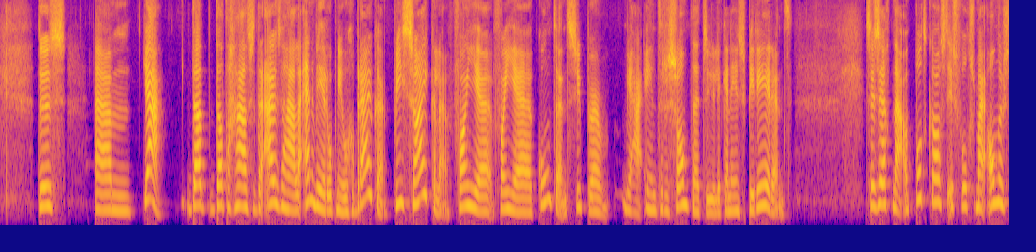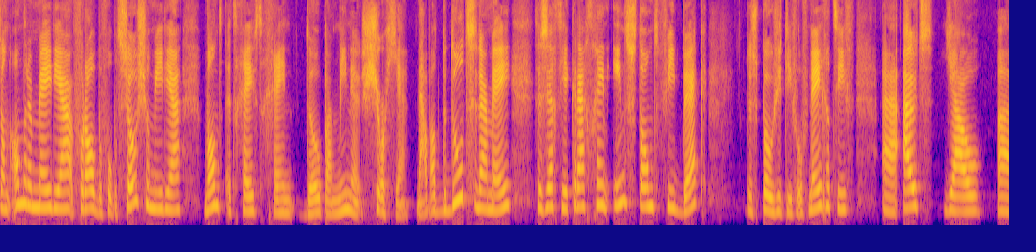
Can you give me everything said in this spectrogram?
Dus um, ja, dat, dat gaan ze eruit halen en weer opnieuw gebruiken. Recyclen van je, van je content. Super ja, interessant natuurlijk en inspirerend. Ze zegt, nou, een podcast is volgens mij anders dan andere media, vooral bijvoorbeeld social media, want het geeft geen dopamine-shotje. Nou, wat bedoelt ze daarmee? Ze zegt, je krijgt geen instant feedback, dus positief of negatief, uh, uit jouw uh,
